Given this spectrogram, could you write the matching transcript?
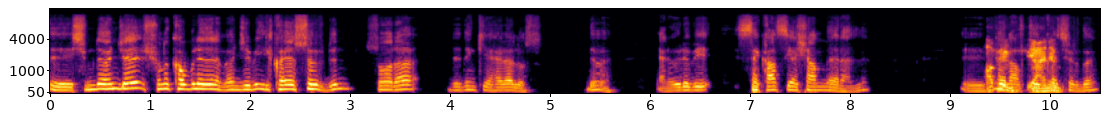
ee, şimdi önce şunu kabul edelim. Önce bir İlkay'a sövdün. Sonra dedin ki helal olsun. Değil mi? Yani öyle bir sekans yaşandı herhalde. Ee, Abi, penaltıyı yani, kaçırdı.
